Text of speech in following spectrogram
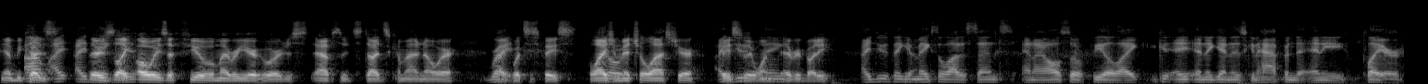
You know, because Um, I- I there's like it- always a few of them every year who are just absolute studs come out of nowhere. Right. Like what's his face? Elijah So, Mitchell last year basically won think- everybody. I do think Yeah. it makes a lot of sense, and I also feel like, and again, this can happen to any player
